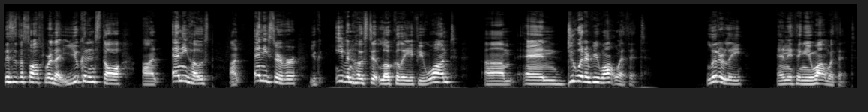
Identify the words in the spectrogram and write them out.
This is the software that you can install on any host, on any server. You can even host it locally if you want, um, and do whatever you want with it. Literally anything you want with it.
